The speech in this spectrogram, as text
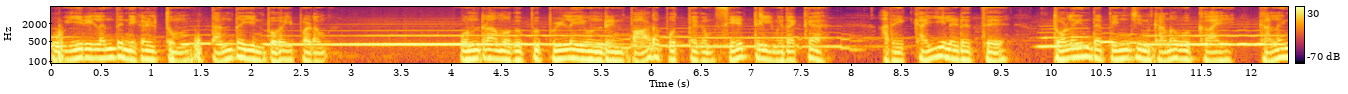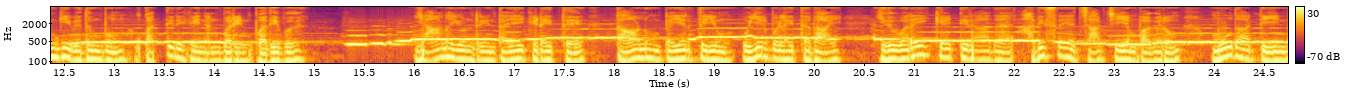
உயிரிழந்து நிகழ்த்தும் தந்தையின் புகைப்படம். ஒன்றாம் வகுப்பு பிள்ளை ஒன்றின் பாடப்புத்தகம் சேற்றில் மிதக்க அதை கையில் எடுத்து தொலைந்த பெஞ்சின் கனவுக்காய் கலங்கி விதும்பும் பத்திரிகை நண்பரின் பதிவு. யானையொன்றின் தயை கிடைத்து தானும் பெயர்த்தியும் உயிர் பிழைத்ததாய் இதுவரை கேட்டிராத அதிசய சாட்சியம் பகரும் மூதாட்டியின்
